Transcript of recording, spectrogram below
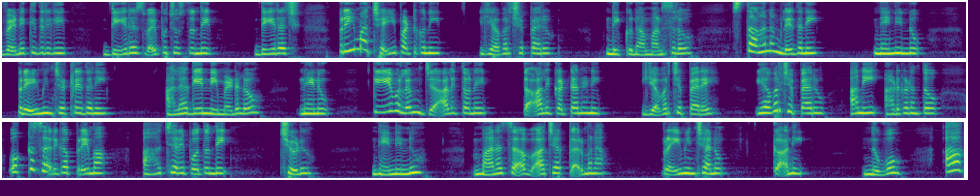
వెనక్కి తిరిగి ధీరజ్ వైపు చూస్తుంది. ధీరజ్ ప్రేమ చెయ్యి పట్టుకుని ఎవరు చెప్పారు? నీకు నా మనసులో స్థానం లేదని నేను నిన్ను ప్రేమించట్లేదని అలాగే నీ మెడలో నేను కేవలం జాలితోనే తాలి కట్టానని ఎవరు చెప్పారే? ఎవరు చెప్పారు? అని అడగడంతో ఒక్కసారిగా ప్రేమ ఆశ్చర్యపోతుంది. చూడు నేను నిన్ను మనస వాచ కర్మన ప్రేమించాను. కానీ నువ్వు ఆ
